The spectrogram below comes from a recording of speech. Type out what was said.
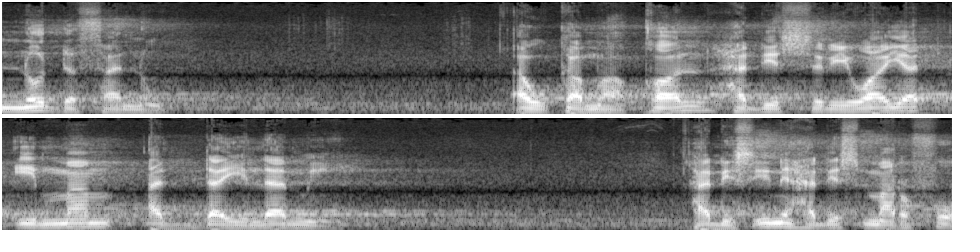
nudfanu. Atau kama qal hadis riwayat Imam Ad-Dailami. Hadis ini hadis marfu.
